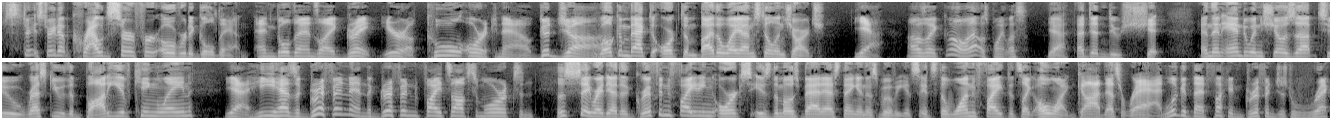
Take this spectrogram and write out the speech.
straight, straight up crowd surf her over to Gul'dan. And Gul'dan's like, "Great, you're a cool orc now. Good job." Welcome back to Orkdom. By the way, I'm still in charge. yeah. I was like, "Oh, that was pointless." Yeah, that didn't do shit. And then Anduin shows up to rescue the body of King Llane. Yeah, he has a griffin, and the griffin fights off some orcs, and Let's say right now, the Griffin fighting orcs is the most badass thing in this movie. It's it's the one fight that's like, oh my god, that's rad. look at that fucking griffin just wreck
